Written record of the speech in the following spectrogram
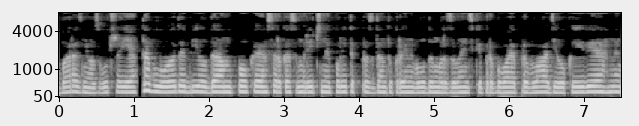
березня, озвучує таблоїд Білда. Поки 47-річний політик президент України Володимир Зеленський перебуває при владі у Києві, не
